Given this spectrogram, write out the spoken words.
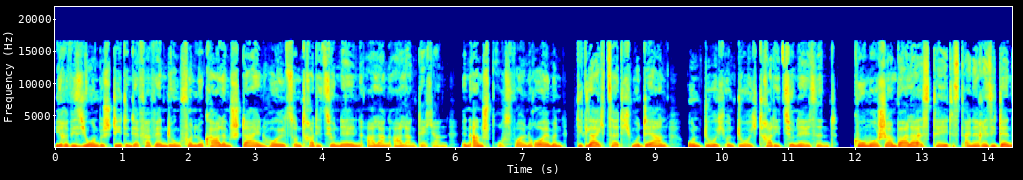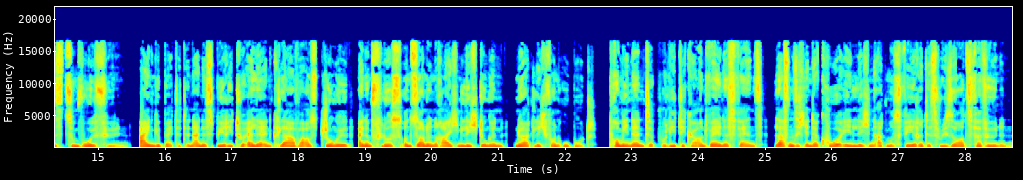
Ihre Vision besteht in der Verwendung von lokalem Stein, Holz und traditionellen Alang-Alang-Dächern in anspruchsvollen Räumen, die gleichzeitig modern und durch und durch traditionell sind. Como Shambhala Estate ist eine Residenz zum Wohlfühlen, eingebettet in eine spirituelle Enklave aus Dschungel, einem Fluss und sonnenreichen Lichtungen nördlich von Ubud. Prominente Politiker und Wellnessfans lassen sich in der kurähnlichen Atmosphäre des Resorts verwöhnen,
